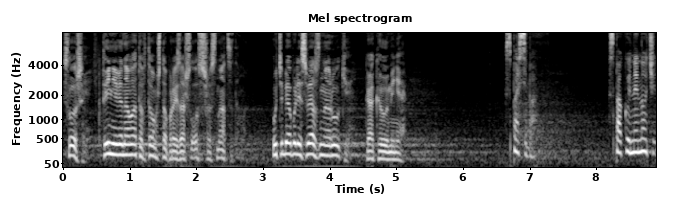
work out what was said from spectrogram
Слушай, ты не виновата в том, что произошло с шестнадцатым. У тебя были связаны руки, как и у меня. Спасибо. Спокойной ночи.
